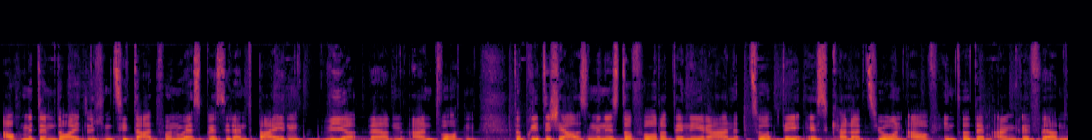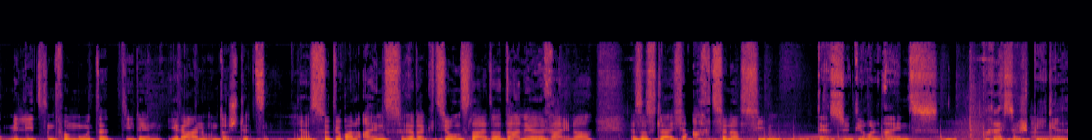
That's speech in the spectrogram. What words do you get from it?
Auch mit dem deutlichen Zitat von US-Präsident Biden, wir werden antworten. Der britische Außenminister fordert den Iran zur Deeskalation auf. Hinter dem Angriff werden Milizen vermutet, die den Iran unterstützen. Ja, Südtirol 1 Redaktionsleiter Daniel Reiner. Es ist gleich 18 nach 7. Der Südtirol 1 Pressespiegel.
